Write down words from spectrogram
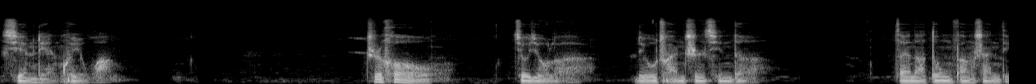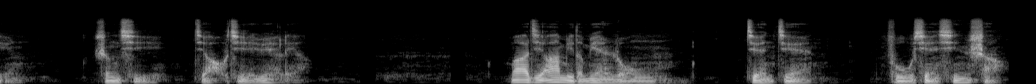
衔脸窥望。之后，就有了流传至今的。在那东方山顶，升起皎洁月亮。玛吉阿米的面容渐渐浮现心上。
